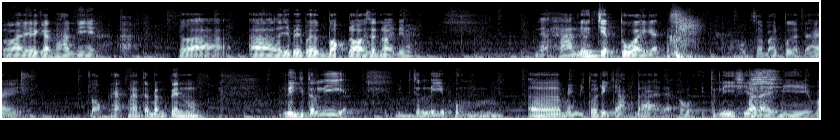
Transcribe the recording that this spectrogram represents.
ประมาณนี้แล้วกันพันนี้หรือว่าอ่าเราจะไปเปิดบล็อกดอยสักหน่อยดีไหมเนี่ยหาเรื่องเจ็บตัวอีกอะผมสามารถเปิดได้สองแพ็คนะ แต่มันเป็นลีกอิตาลีอะลีกอิตาลีผมเออไม่มีตัวที่อยากได้เลยเพราะอิตาลีที่อะไรมีไว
